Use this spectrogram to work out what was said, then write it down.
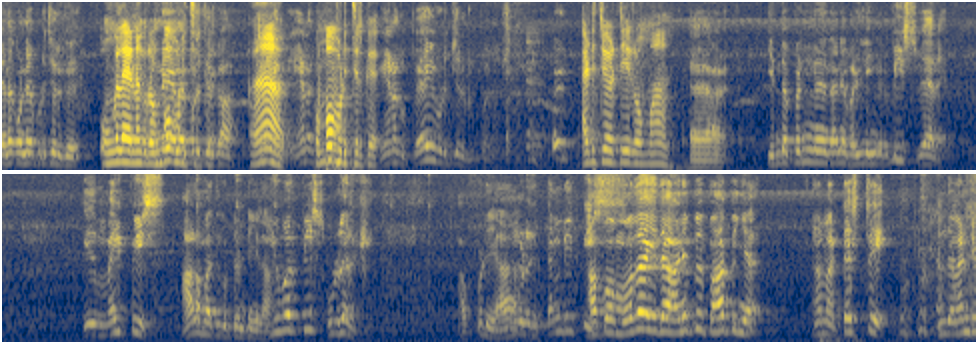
எனக்கு ஒன்னே பிடிச்சிருக்கு. உங்களை எனக்கு ரொம்ப பிடிச்சிருக்கு. ரொம்ப பிடிச்சிருக்கு. எனக்கு பேய் பிடிச்சிருக்கு அடிச்சு வெட்டிடுவோமா? இந்த பெண்ணு தானே வள்ளிங்கிறது பீஸ் வேற. இது மை பீஸ் ஆளை மாத்தி வந்துட்டீங்களா? யுவர் பீஸ் உள்ள இருக்கு. அப்படியா? உங்களுக்கு தங்கை பீஸ் அப்போ முத இதை அனுப்பி பாப்பீங்க. ஆமா டெஸ்ட் இந்த வண்டி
